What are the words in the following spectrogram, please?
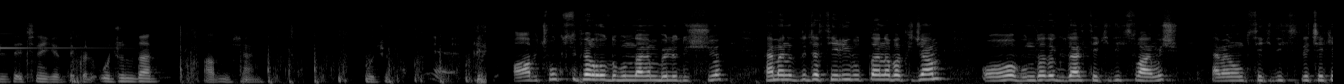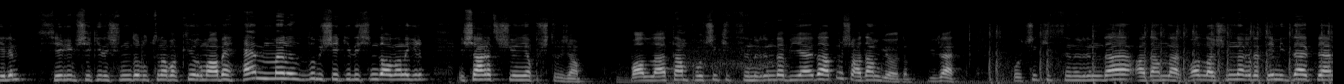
Biz de içine girdik. Böyle ucundan almış yani. Ucu. Abi çok süper oldu bunların böyle düşüşü. Hemen hızlıca seri lootlarına bakacağım. Oo bunda da güzel 8x varmış. Hemen onu 8x ile çekelim. Seri bir şekilde şunun da lootuna bakıyorum abi. Hemen hızlı bir şekilde şimdi alana girip işaret ışığını yapıştıracağım. Vallahi tam Poçinki sınırında bir yerde atmış adam gördüm. Güzel. Poçinki sınırında adamlar. Vallahi şunları da temizlerken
